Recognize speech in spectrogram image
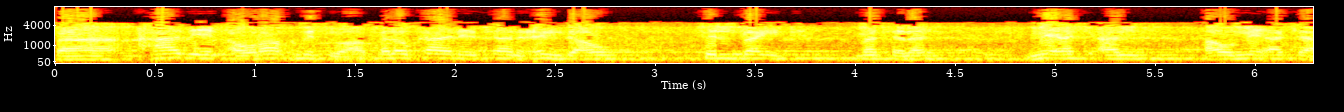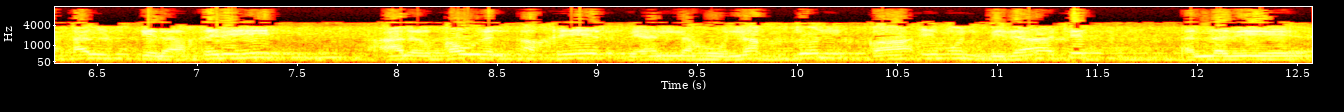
فهذه الأوراق مثلها. فلو كان الإنسان عنده في البيت مثلا مئة ألف أو مئة ألف إلى آخره على القول الأخير بأنه نقد قائم بذاته الذي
